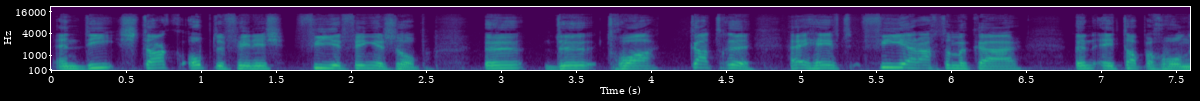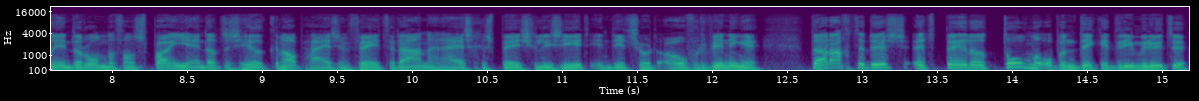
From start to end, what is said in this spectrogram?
En die stak op de finish vier vingers op. 1, 2, 3, 4. Hij heeft vier jaar achter elkaar een etappe gewonnen in de Ronde van Spanje. En dat is heel knap. Hij is een veteraan en hij is gespecialiseerd in dit soort overwinningen. Daarachter dus het peloton op een dikke drie minuten.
